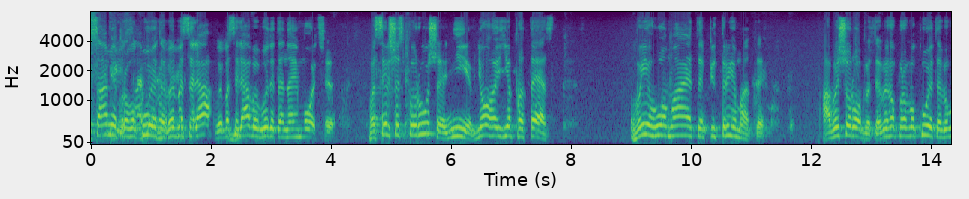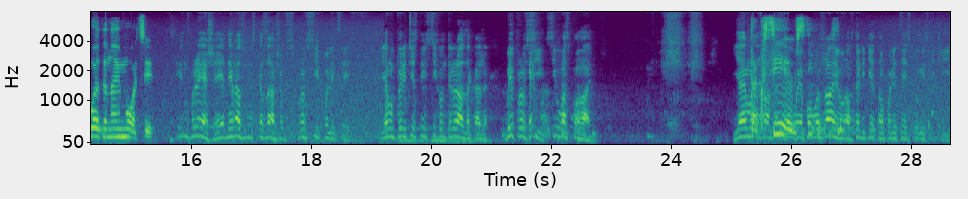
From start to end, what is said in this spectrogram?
самі провокуєте, ви Василя, ви Василя виводите на емоцію. Василь щось порушує? Ні, в нього є протест. Ви його маєте підтримати. А ви що робите? Ви його провокуєте, виводите на емоції. Він бреше. Я ні разу не сказав, що про всіх поліцейських. Я йому перечислив всіх, він три рази каже: ви про всіх, всі у вас погані. Я йому Так назвав, всі- всі- я поважаю авторитетного поліцейського в місті Києві.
